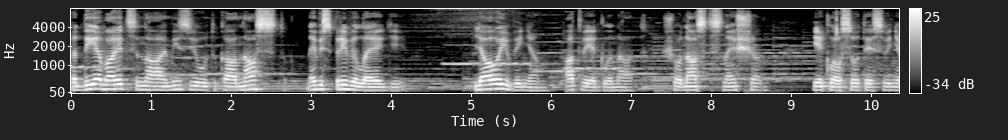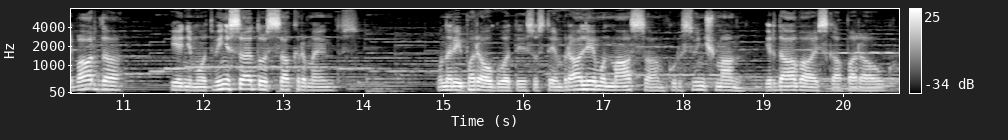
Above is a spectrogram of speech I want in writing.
kad dieva aicinājumu izjūtu kā nastu, nevis privilēģiju. Ļauj viņam atvieglināt šo nastas nešanu, ieklausoties viņa vārdā, pieņemot viņa svētos sakramentus. un arī paraugoties uz tiem brāļiem un māsām, kurus viņš man ir dāvājis kā paraugu.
